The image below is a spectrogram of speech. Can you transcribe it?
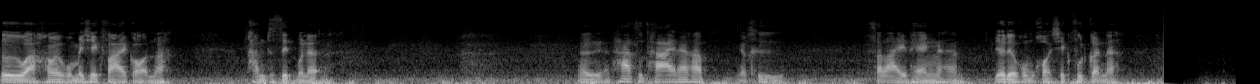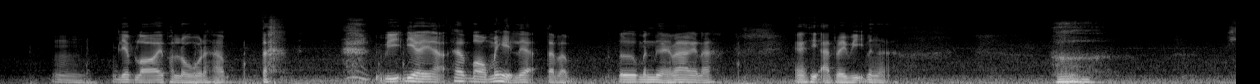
เออว่ะทำไมผมไม่เช็คไฟล์ก่อนวะ ทำจะเสร็จหมดแล้วเหลือท่าสุดท้ายนะครับ ก็คือสไลด์แพงนะครับ เดี๋ยวเดี๋ยวผมขอเช็คฟุตก่อนนะ อืม เรียบร้อยพะโลนะครับ แต่วิเดียวเองอะแทบมองไม่เห็นเลยอะแต่แบบ เออมันเหนื่อยมากเลยนะไอ้ที่อัดไปวินึงอะโอเค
